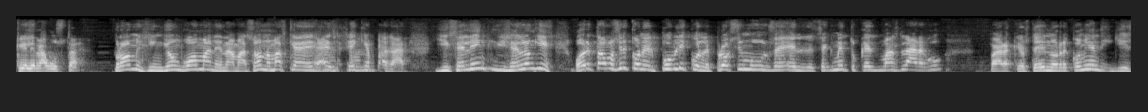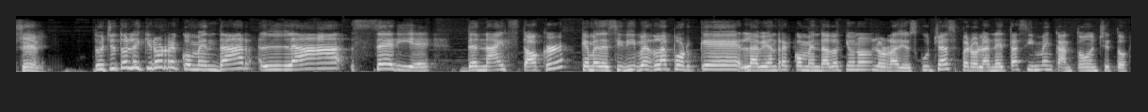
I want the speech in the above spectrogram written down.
que le va a gustar. Promising Young Woman en Amazon, nomás que hay, que pagar. Giselle, Giselle ahorita vamos a ir con el público en el próximo el segmento que es más largo para que ustedes nos recomienden. Giselle. Duchito, le quiero recomendar la serie The Night Stalker, que me decidí verla porque la habían recomendado aquí uno de los radioescuchas, pero la neta sí me encantó, Don Cheto.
